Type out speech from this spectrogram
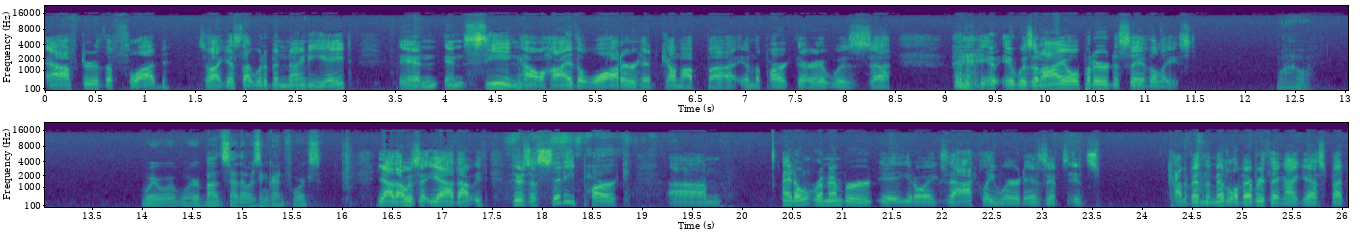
after the flood. So I guess that would have been ninety eight and and seeing how high the water had come up uh, in the park there, it was uh, it, it was an eye opener to say the least. Wow. Where where whereabouts? So that was in Grand Forks. Yeah, that was yeah that was, there's a city park. Um, I don't remember uh, you know exactly where it is. It's it's kind of in the middle of everything, I guess. But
